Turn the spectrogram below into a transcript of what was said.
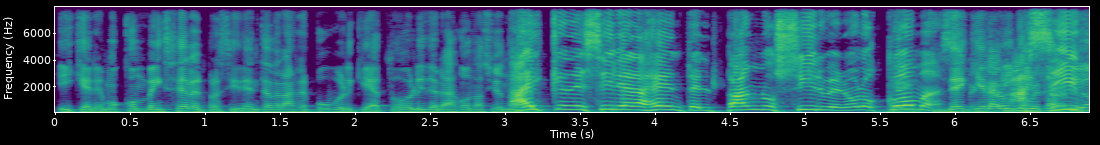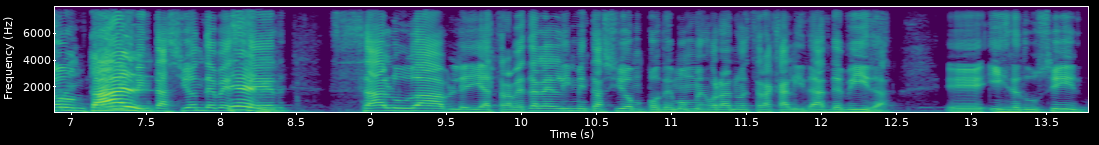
y queremos convencer al presidente de la República y a todo liderazgo nacional Hay que decirle a la gente, el pan no sirve, no lo comas. de que la Así, alimentación, la frontal. alimentación debe ser saludable y a través de la alimentación podemos mejorar nuestra calidad de vida eh, y reducir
